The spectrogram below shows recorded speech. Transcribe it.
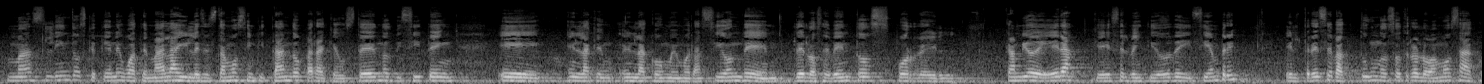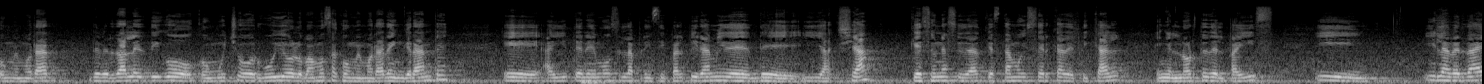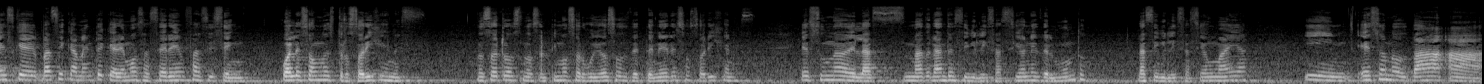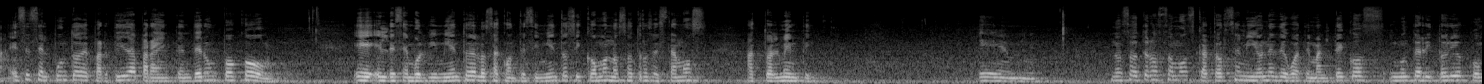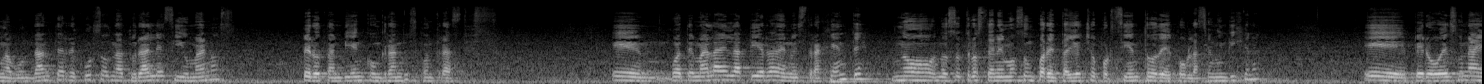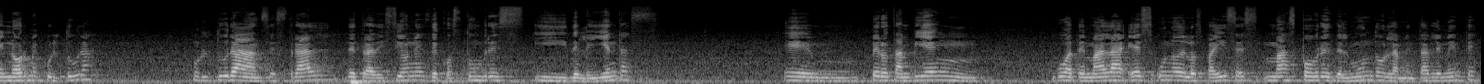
más lindos que tiene Guatemala y les estamos invitando para que ustedes nos visiten eh, en, la en la conmemoración de, los eventos por el cambio de era, que es el 22 de diciembre. El 13 Bactún nosotros lo vamos a conmemorar, de verdad les digo con mucho orgullo, lo vamos a conmemorar en grande. Eh, ahí tenemos la principal pirámide de Iaxá, que es una ciudad que está muy cerca de Tikal, en el norte del país. Y, la verdad es que básicamente queremos hacer énfasis en cuáles son nuestros orígenes. Nosotros nos sentimos orgullosos de tener esos orígenes. Es una de las más grandes civilizaciones del mundo, la civilización maya, y eso nos va a, ese es el punto de partida para entender un poco eh, el desenvolvimiento de los acontecimientos y cómo nosotros estamos actualmente. Em, nosotros somos 14 millones de guatemaltecos en un territorio con abundantes recursos naturales y humanos, pero también con grandes contrastes. Em, Guatemala es la tierra de nuestra gente, no, nosotros tenemos un 48% de población indígena, eh, pero es una enorme cultura, cultura ancestral, de tradiciones, de costumbres y de leyendas, em, pero también Guatemala es uno de los países más pobres del mundo, lamentablemente.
